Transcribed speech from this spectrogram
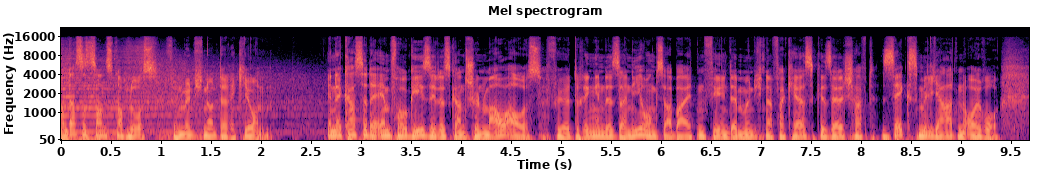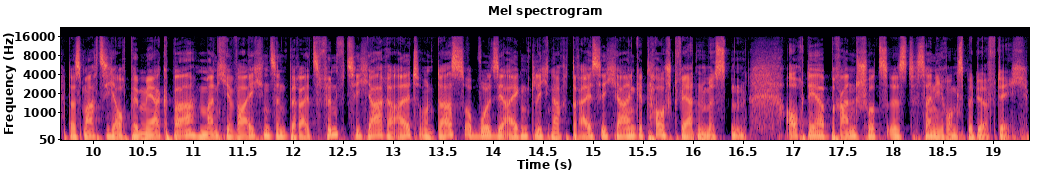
Und das ist sonst noch los für München und der Region. In der Kasse der MVG sieht es ganz schön mau aus. Für dringende Sanierungsarbeiten fehlen der Münchner Verkehrsgesellschaft 6 Milliarden Euro. Das macht sich auch bemerkbar. Manche Weichen sind bereits 50 Jahre alt und das, obwohl sie eigentlich nach 30 Jahren getauscht werden müssten. Auch der Brandschutz ist sanierungsbedürftig.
